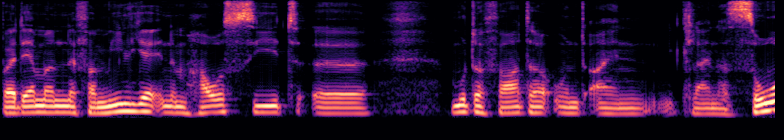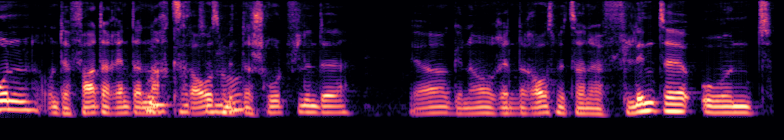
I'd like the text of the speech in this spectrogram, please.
bei der man eine Familie in einem Haus sieht, äh, Mutter, Vater und ein kleiner Sohn. Und der Vater rennt dann und nachts raus mit einer Schrotflinte. Ja, genau, rennt raus mit seiner Flinte und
